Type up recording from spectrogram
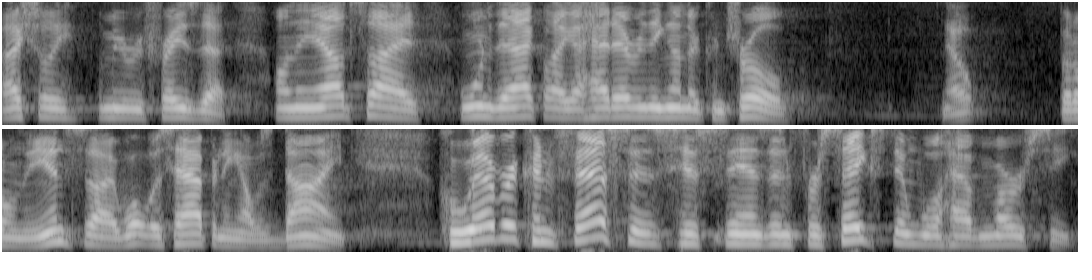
actually, let me rephrase that. On the outside, I wanted to act like I had everything under control. Nope. But on the inside, what was happening? I was dying. Whoever confesses his sins and forsakes them will have mercy.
